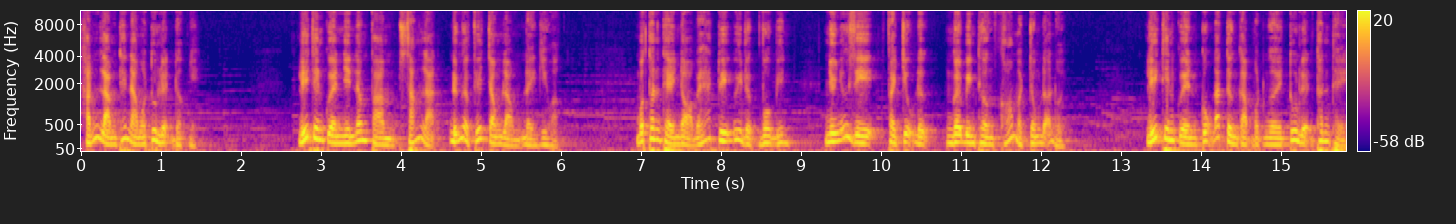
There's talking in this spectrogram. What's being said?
Hắn làm thế nào mà tu luyện được nhỉ? Lý Thiên Quyền nhìn Lâm Phàm sáng lạn, Đứng ở phía trong lòng đầy nghi hoặc. Một thân thể nhỏ bé tuy uy lực vô biên, Nhưng những gì phải chịu đựng, Người bình thường khó mà chống đỡ nổi. Lý Thiên Quyền cũng đã từng gặp một người tu luyện thân thể,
